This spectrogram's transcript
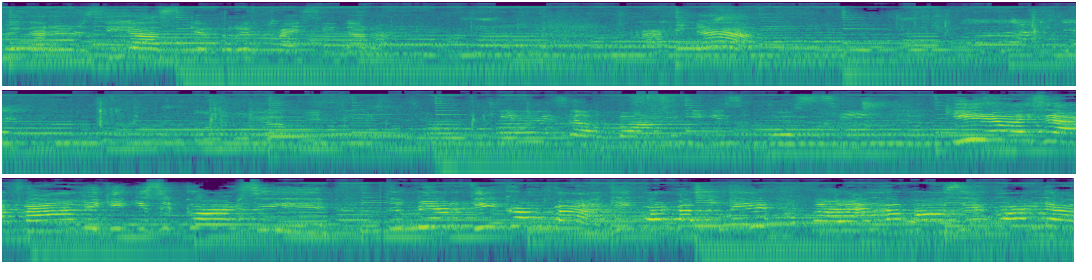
জমিদারের জি আজকে ধরে খাইছি দাঁড়া আমি না কি হয়েছে আপা আমি কি কিছু করছি কি হয়েছে আপা আমি কি কিছু করছি তুমি আর কি করবা কি করবা তুমি আল্লাহ বাজে কয়টা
